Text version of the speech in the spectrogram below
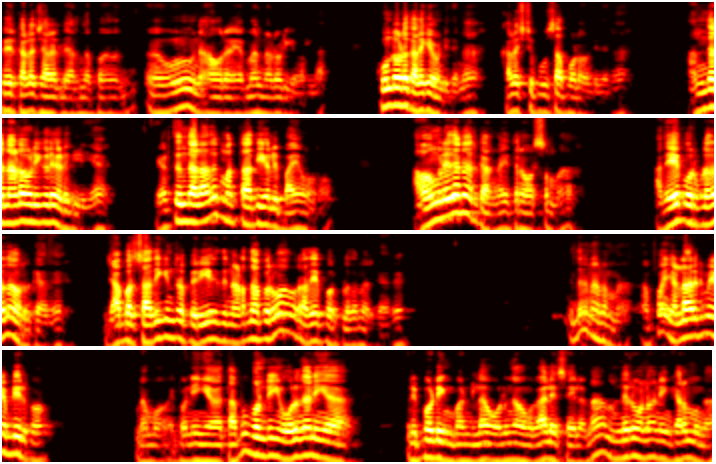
பேர் கள்ளச்சாரத்தில் இறந்தப்போ அஹ், நான் அவர் மேலே நடவடிக்கை வரல. கூண்டோட கலைக்க வேண்டியதுண்ணா கலைச்சிட்டு புதுசாக போட வேண்டியதுண்ணா அந்த நடவடிக்கைகளே எடுக்கலையே. எடுத்திருந்தாலாவது மற்ற அதிகாரிகளுக்கு பயம் வரும். அவங்களே தானே இருக்காங்க இத்தனை வருஷமா? அதே பொறுப்பில் தானே அவர் இருக்கார். ஜாபர் சாதிக்கின்ற பெரிய இது நடந்த பிறகும் அவர் அதே பொறுப்பில் தானே இருக்கார். இதுதான் நிலமை. அப்போ எல்லாருக்குமே எப்படி இருக்கும்? நம்ம இப்போ நீங்கள் தப்பு பண்ணுறீங்க ஒழுங்காக நீங்கள் ரிப்போர்ட்டிங் பண்ணல ஒழுங்காக அவங்க வேலையை செய்யலைன்னா நிறுவனம் நீங்கள் கிளம்புங்க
